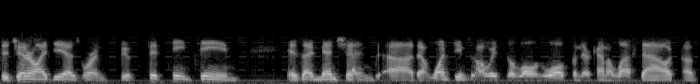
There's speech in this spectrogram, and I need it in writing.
the general idea is we're in we have 15 teams. As I mentioned, uh, that one team's always the lone wolf, and they're kind of left out of,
